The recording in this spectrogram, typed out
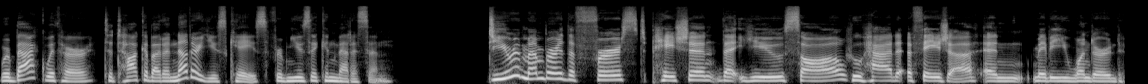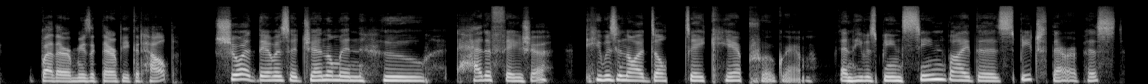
we're back with her to talk about another use case for music in medicine. Do you remember the first patient that you saw who had aphasia and maybe you wondered whether music therapy could help? Sure. There was a gentleman who had aphasia. He was in our adult daycare program and he was being seen by the speech therapist.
